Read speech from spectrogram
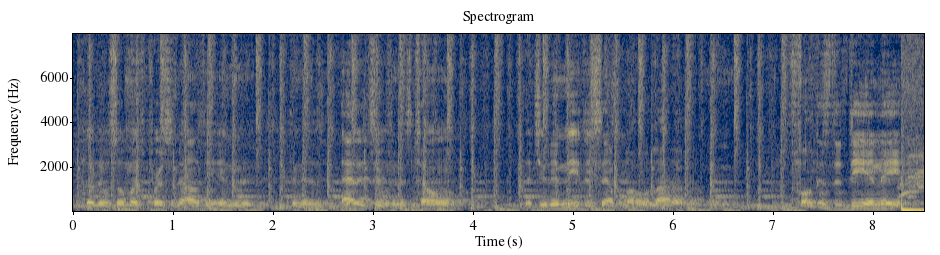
Because there was so much personality in, the, in his attitude and his tone that you didn't need to sample a whole lot of it. Focus the DNA.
